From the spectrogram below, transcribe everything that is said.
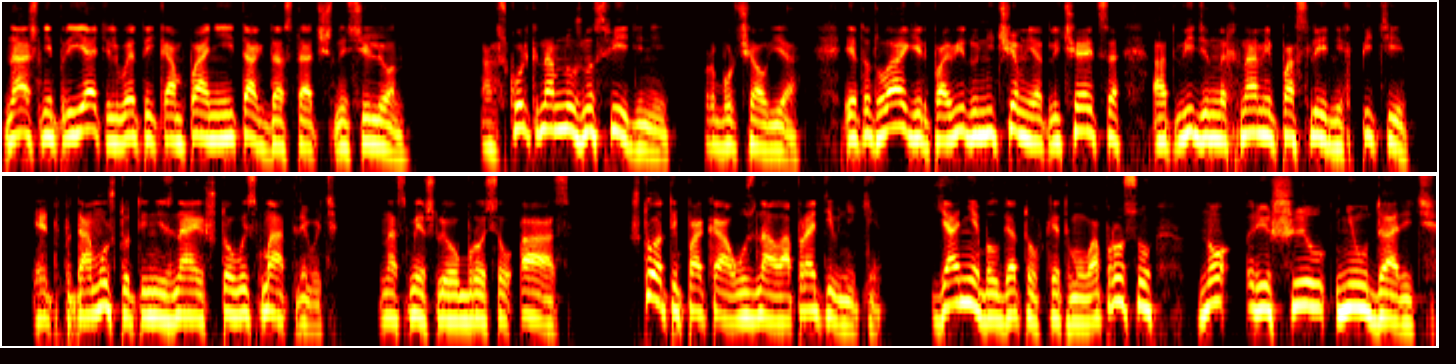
Наш неприятель в этой компании и так достаточно силен». «А сколько нам нужно сведений?» — пробурчал я. «Этот лагерь по виду ничем не отличается от виденных нами последних пяти». «Это потому, что ты не знаешь, что высматривать», — насмешливо бросил Аас. «Что ты пока узнал о противнике?» Я не был готов к этому вопросу, но решил не ударить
